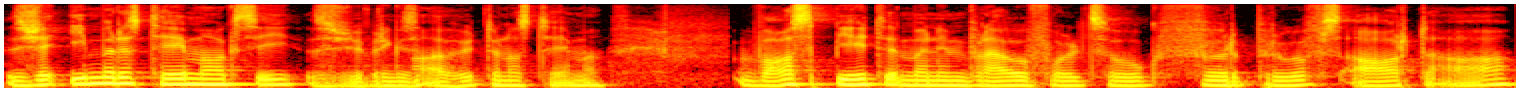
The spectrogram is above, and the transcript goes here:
Es war ja immer ein Thema, gewesen, es ist übrigens auch heute noch ein Thema. Was bietet man im Frauenvollzug für Berufsarten an?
